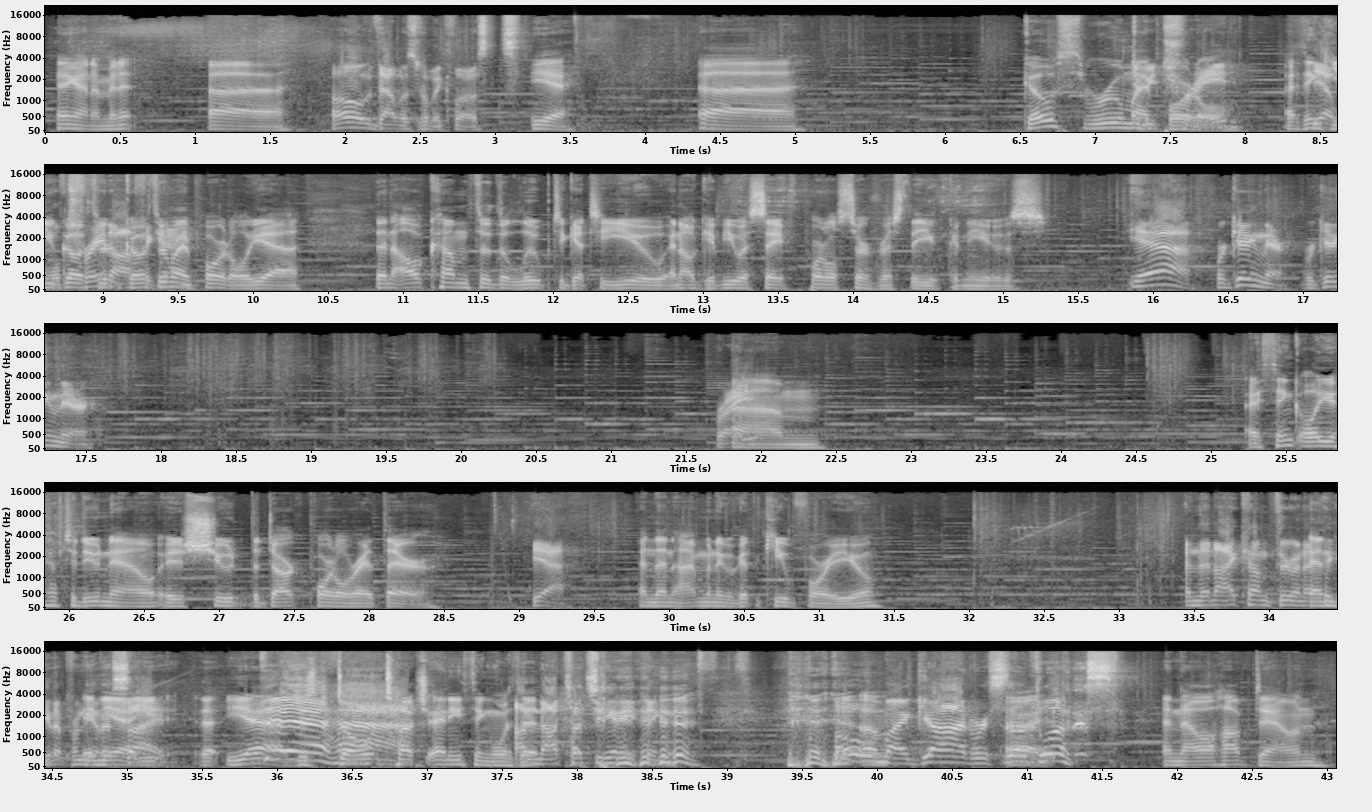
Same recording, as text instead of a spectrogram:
Hang on a minute. Uh, Oh, that was really close. yeah. Uh, go through my portal. trade? I think Yeah, you we'll go through go through my portal. Yeah. Then I'll come through the loop to get to you, and I'll give you a safe portal surface that you can use. Yeah, we're getting there. We're getting there. Right? Um, I think all you have to do now is shoot the dark portal right there, yeah. and then I'm gonna go get the cube for you. And then I come through and I pick it up from the other yeah, side. you- uh, yeah, just don't touch anything with it. I'm not touching anything. oh my god, we're so alright. close. And now I'll hop down.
